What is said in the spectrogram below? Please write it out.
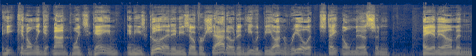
he can only get nine points a game, and he's good, and he's overshadowed, and he would be unreal at State and Ole Miss and A and M and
